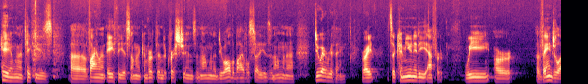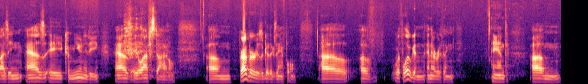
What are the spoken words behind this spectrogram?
hey, I'm going to take these uh, violent atheists, I'm going to convert them to Christians, and I'm going to do all the Bible studies, and I'm going to do everything, right? It's a community effort. We are evangelizing as a community, as a lifestyle. Um, Bradbury is a good example uh, of with Logan and everything, and um,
